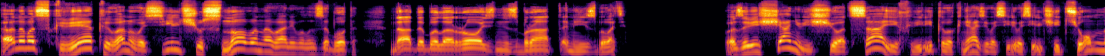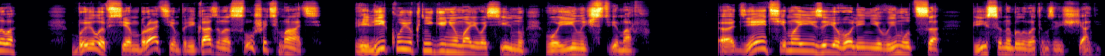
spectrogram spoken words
А на Москве к Ивану Васильевичу снова наваливала забота. Надо было рознь с братами избывать. По завещанию еще отца их, великого князя Василия Васильевича Темного, было всем братьям приказано слушать мать, великую княгиню Марью Васильевну во иночестве Марф. А дети мои из ее воли не вымутся, писано было в этом завещании.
